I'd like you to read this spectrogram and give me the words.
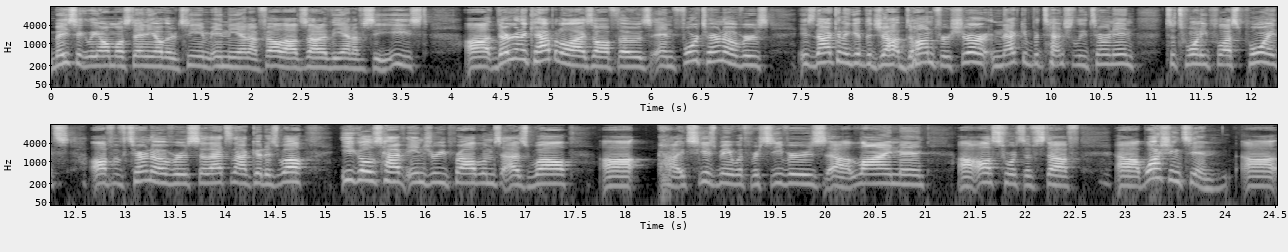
basically almost any other team in the NFL outside of the NFC East, uh, they're going to capitalize off those. And four turnovers is not going to get the job done for sure, and that could potentially turn into 20 plus points off of turnovers, so that's not good as well. Eagles have injury problems as well. Uh, excuse me, with receivers, uh, linemen, uh, all sorts of stuff. Uh, Washington, uh,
